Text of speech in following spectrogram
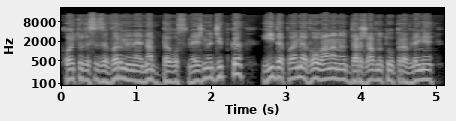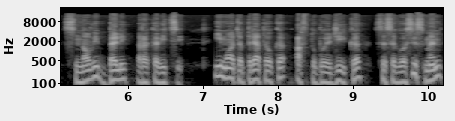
който да се завърне на една белоснежна джипка и да поеме волана на държавното управление с нови бели ръкавици и моята приятелка автобояджийка се съгласи с мен,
